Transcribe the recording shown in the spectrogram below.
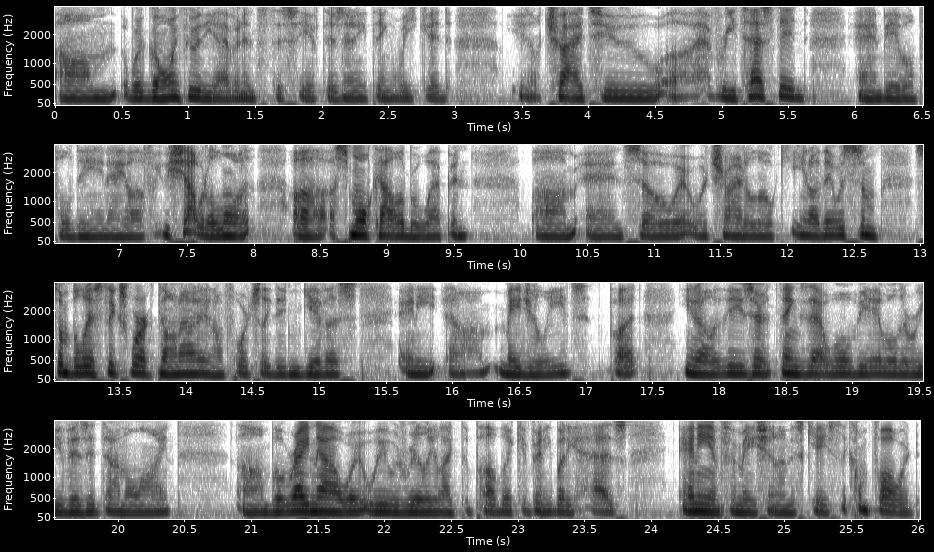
Um, we're going through the evidence to see if there's anything we could, you know, try to uh, have retested and be able to pull DNA off. He was shot with a, long, uh, a small caliber weapon. Um, and so we're, we're, trying to look. You know, there was some some ballistics work done on it. Unfortunately, didn't give us any um, major leads. But you know, these are things that we'll be able to revisit down the line. Um, but right now, we, we, would really like the public, if anybody has any information on this case, to come forward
